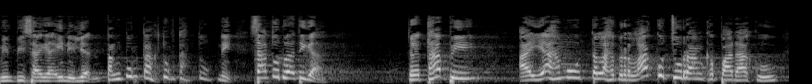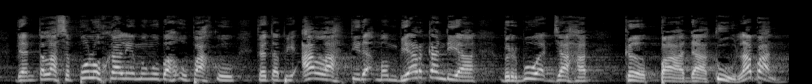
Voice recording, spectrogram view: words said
Mimpi saya ini, lihat, tangtung, tangtung, tangtung. Nih, satu, dua, tiga. Tetapi ayahmu telah berlaku curang kepadaku dan telah sepuluh kali mengubah upahku, tetapi Allah tidak membiarkan dia berbuat jahat kepadaku. Lapan.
